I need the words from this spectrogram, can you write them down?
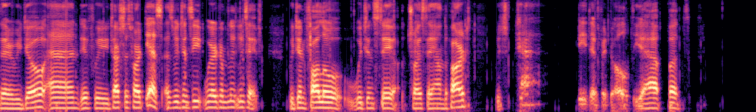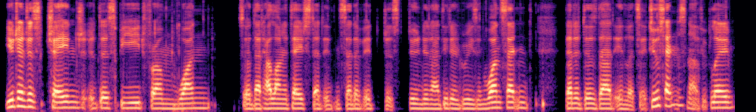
There we go. And if we touch this part, yes, as we can see, we're completely safe. We can follow, we can stay, try stay on the part, which can be difficult, yeah, but you can just change the speed from one so that how long it takes that it, instead of it just doing the 90 degrees in one second, that it does that in let's say two seconds. Now if you play,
